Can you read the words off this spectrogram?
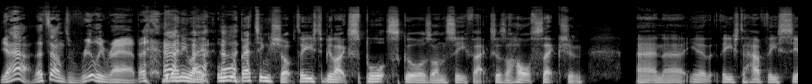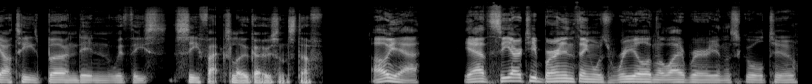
Yeah, that sounds really rad. but anyway, all the betting shops, they used to be like sports scores on Ceefax as a whole section. And, uh, you know, they used to have these CRTs burned in with these Ceefax logos and stuff. Oh, yeah. Yeah, the CRT burning thing was real in the library in the school, too.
